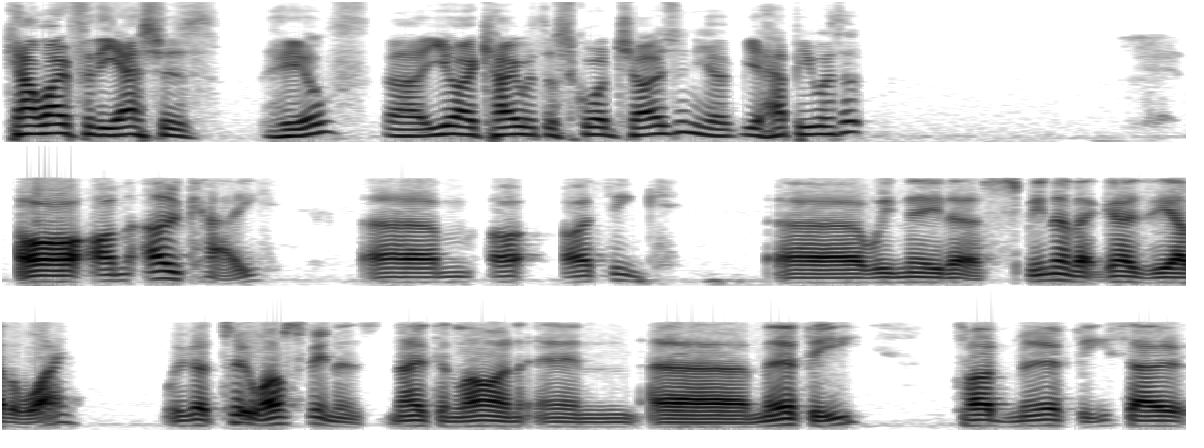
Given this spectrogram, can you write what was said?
Can't wait for the Ashes heels. Uh, you okay with the squad chosen? You you happy with it? Oh, I'm okay. Um, I, I think uh, we need a spinner that goes the other way. We've got two off spinners, Nathan Lyon and uh, Murphy, Todd Murphy. So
